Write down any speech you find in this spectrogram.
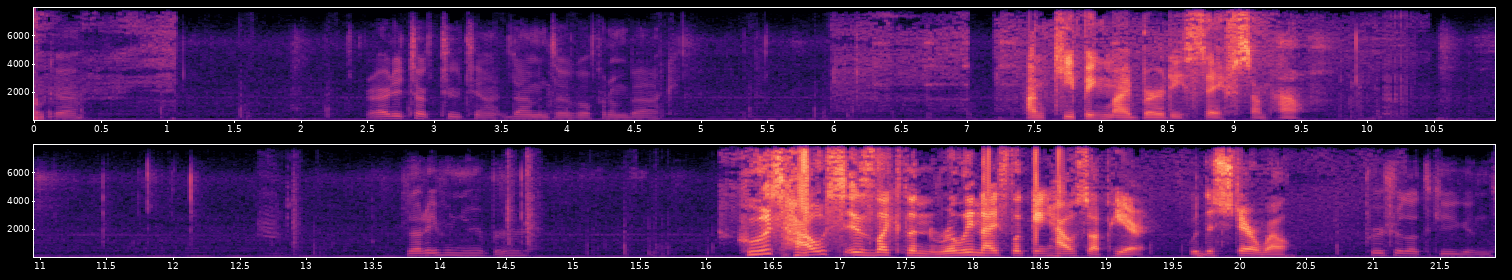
Okay. I already took two diamonds. I'll go put them back. I'm keeping my birdie safe somehow. Is that even your bird? Whose house is like the really nice looking house up here with the stairwell? Pretty sure that's Keegan's.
